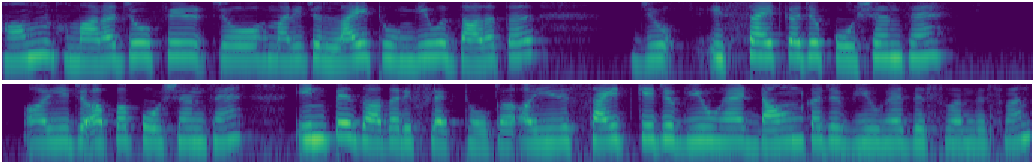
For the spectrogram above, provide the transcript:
हम, हमारा जो फिर जो हमारी जो लाइट होंगी वो ज़्यादातर जो इस साइड का जो पोर्शंस हैं और ये जो अपर पोर्शंस हैं, इन पे ज़्यादा रिफ्लेक्ट होगा। और ये जो साइड के जो व्यू है डाउन का जो व्यू है दिस वन दिस वन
